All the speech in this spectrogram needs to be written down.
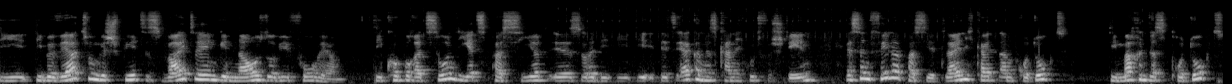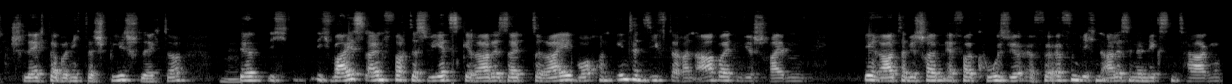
Die, die Bewertung des Spiels ist weiterhin genauso wie vorher. Die Kooperation, die jetzt passiert ist, oder die, die, die, das Ärgernis kann ich gut verstehen. Es sind Fehler passiert, Kleinigkeiten am Produkt, die machen das Produkt schlechter, aber nicht das Spiel schlechter. Mhm. Der, ich, ich weiß einfach, dass wir jetzt gerade seit drei Wochen intensiv daran arbeiten. Wir schreiben Errata, wir schreiben FAQs, wir veröffentlichen alles in den nächsten Tagen.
